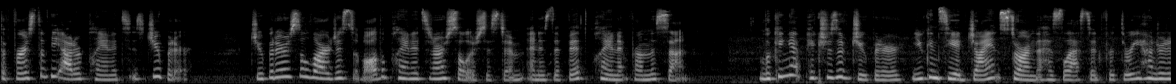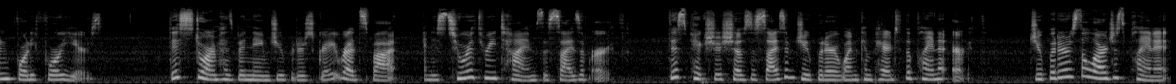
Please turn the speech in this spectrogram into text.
The first of the outer planets is Jupiter. Jupiter is the largest of all the planets in our solar system and is the fifth planet from the Sun. Looking at pictures of Jupiter, you can see a giant storm that has lasted for 344 years. This storm has been named Jupiter's Great Red Spot and is two or three times the size of Earth. This picture shows the size of Jupiter when compared to the planet Earth. Jupiter is the largest planet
